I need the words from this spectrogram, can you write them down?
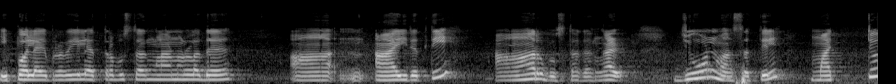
ഇപ്പോൾ ലൈബ്രറിയിൽ എത്ര പുസ്തകങ്ങളാണുള്ളത്? ആയിരത്തി ആറ് പുസ്തകങ്ങൾ. ജൂൺ മാസത്തിൽ മറ്റു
